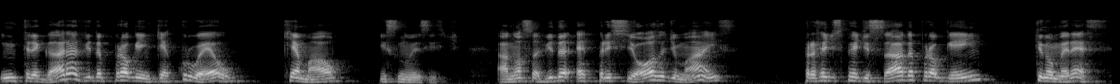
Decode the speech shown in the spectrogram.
entregar a vida para alguém que é cruel, que é mal, isso não existe. A nossa vida é preciosa demais para ser desperdiçada por alguém que não merece.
